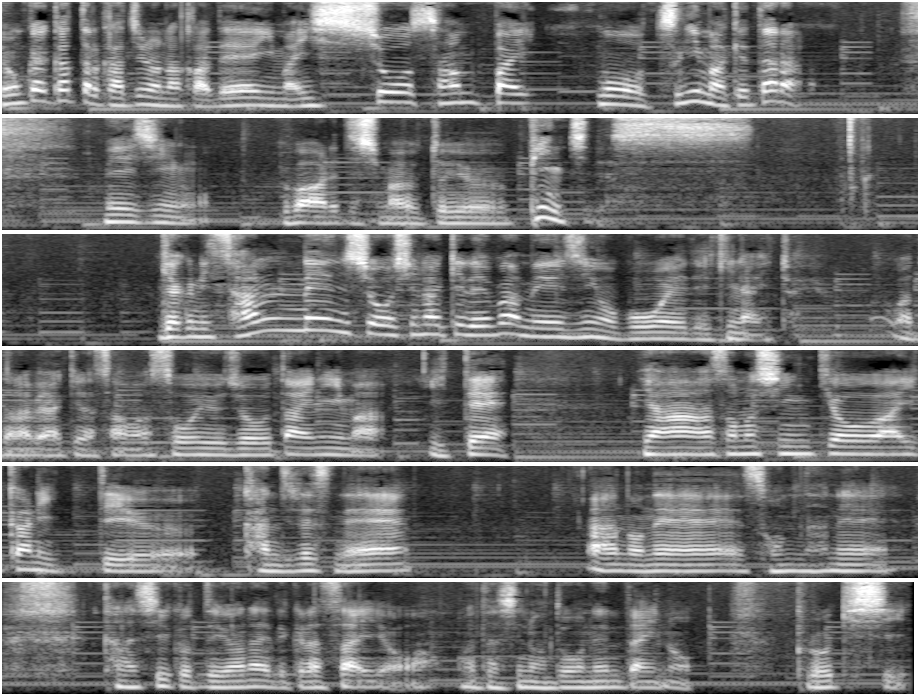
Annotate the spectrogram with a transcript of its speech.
4回勝ったら勝ちの中で今1勝3敗もう次負けたら名人を奪われてしまうというピンチです。逆に3連勝しなければ名人を防衛できないという渡辺明さんはそういう状態に今いていやーその心境はいかにっていう感じですね。あのねそんなね悲しいこと言わないでくださいよ。私の同年代のプロ棋士、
